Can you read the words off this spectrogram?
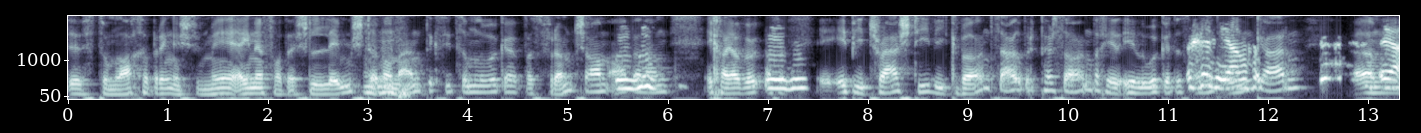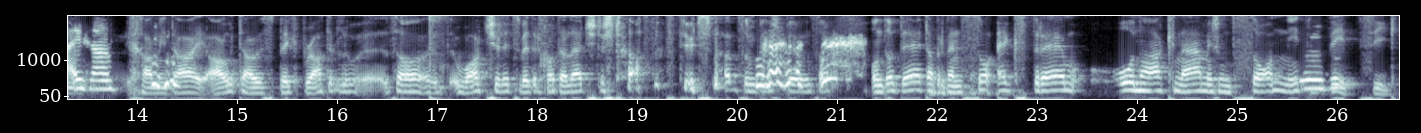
das zum Lachen bringen ist für mich einer von der schlimmsten Mhm. Momente gewesen zum Schauen, was Fremdscham anbelangt. Ich kann ja wirklich, also, Mhm. ich, ich bin Trash-TV gewöhnt selber persönlich. Ich, ich schaue das auch nicht Ja. ungern. Ähm, Ja, ich auch. ich kann mich da alt als Big Brother so Watcher jetzt wieder von der letzten Staffel zu Deutschland zum Beispiel und so. Und auch dort, aber wenn es so extrem unangenehm ist und so nicht Mhm. witzig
